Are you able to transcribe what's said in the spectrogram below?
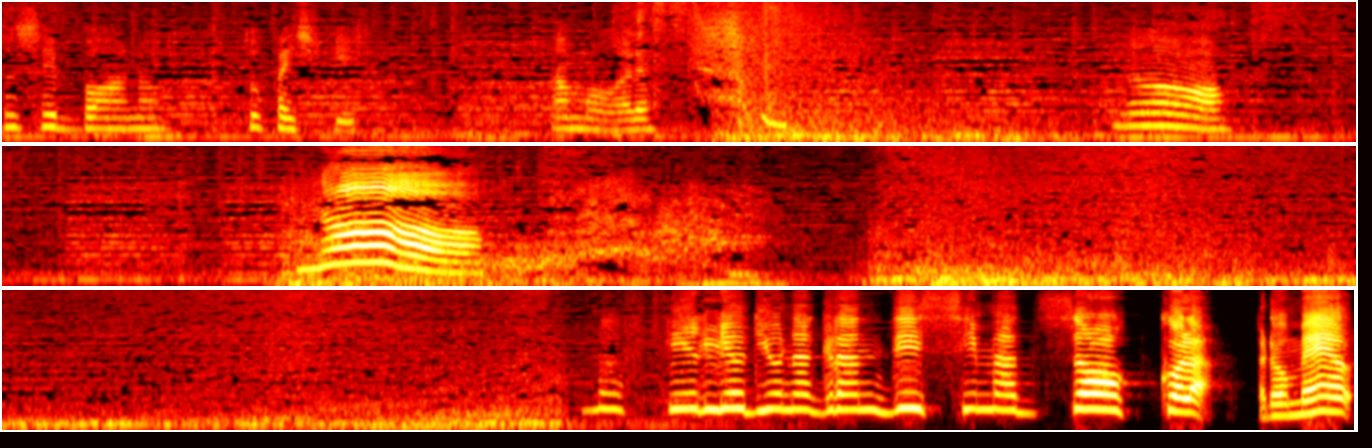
Quanto sei buono. Tu fai schifo. Amore. No. No! Ma figlio di una grandissima zoccola. Romeo.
